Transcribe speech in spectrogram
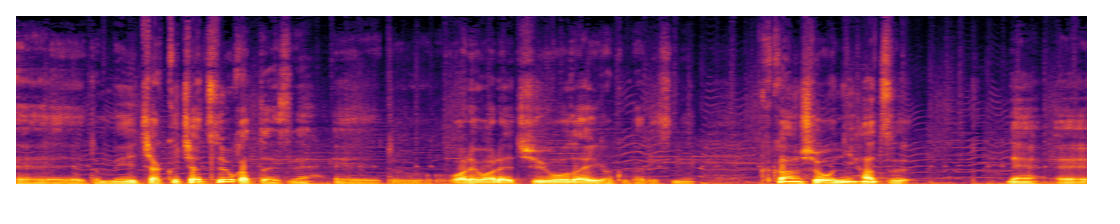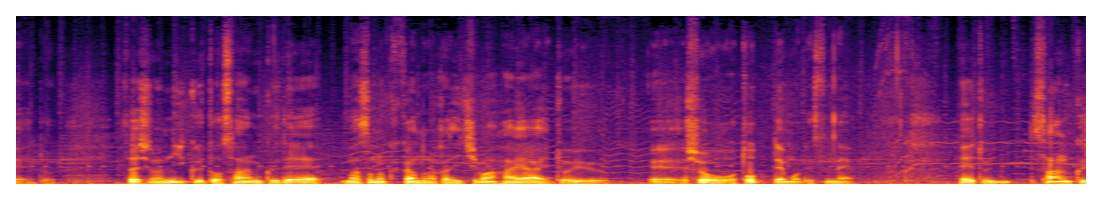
えー、とめちゃくちゃ強かったですね、えー、と我々中央大学がですね区間賞2発、ねえー、と最初の2区と3区で、まあ、その区間の中で一番速いという、えー賞を取ってもですね、えー、と3区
